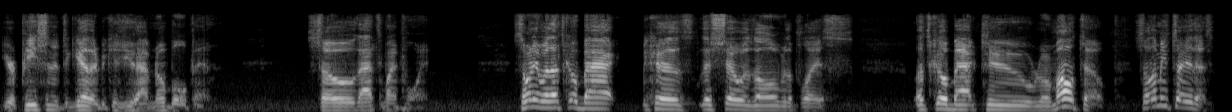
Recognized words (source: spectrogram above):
you're piecing it together because you have no bullpen. So that's my point. So anyway, let's go back because this show is all over the place. Let's go back to Realmuto. So let me tell you this.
